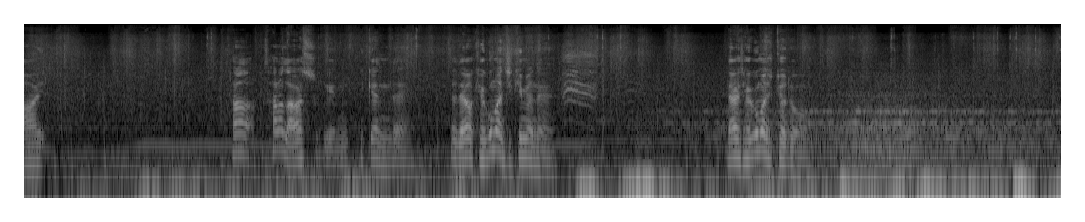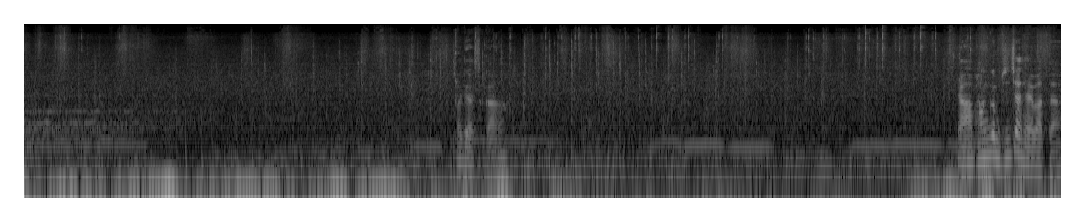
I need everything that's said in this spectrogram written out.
아 이- 살아, 살아나갈 수 있, 있겠는데 내가 개구만 지키면은 내가 개구만 지켜도. 어디 갔을까? 야 방금 진짜 잘 봤다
